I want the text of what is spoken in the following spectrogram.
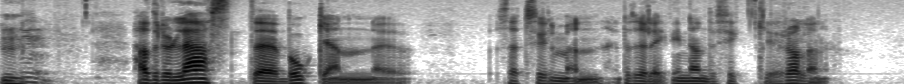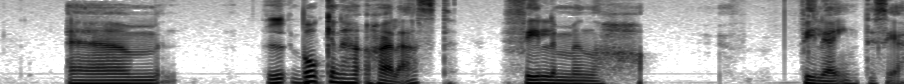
Mm. Hade du läst eh, boken eh, sett filmen eller dylikt innan du fick rollen? L- boken ha- har jag läst. Filmen ha, vill jag inte se.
